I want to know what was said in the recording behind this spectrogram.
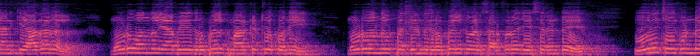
దానికి ఆధారాలు మూడు వందల యాభై ఐదు రూపాయలకి మార్కెట్లో కొని మూడు వందల పద్దెనిమిది రూపాయలకి వాళ్ళు సరఫరా చేశారంటే ఏమీ చేయకుండా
